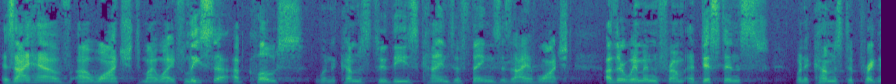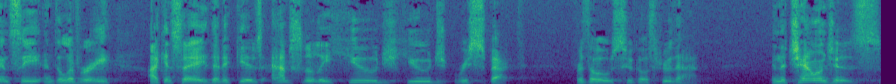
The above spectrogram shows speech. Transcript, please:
as I have uh, watched my wife Lisa up close when it comes to these kinds of things, as I have watched other women from a distance when it comes to pregnancy and delivery, I can say that it gives absolutely huge, huge respect for those who go through that. In the challenges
